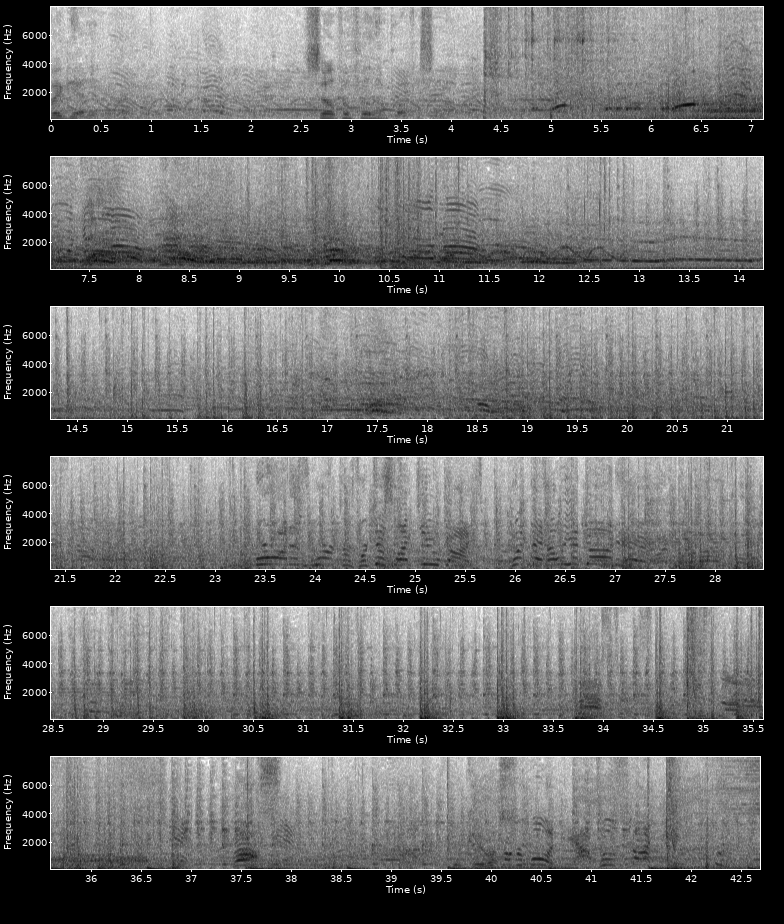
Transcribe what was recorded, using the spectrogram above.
never get it. Self-fulfilling prophecy. We're honest workers! We're just like you guys! Rubber bullet, asshole! Stop!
